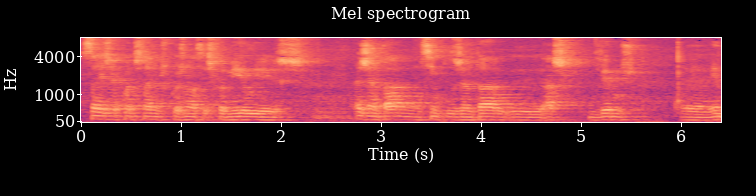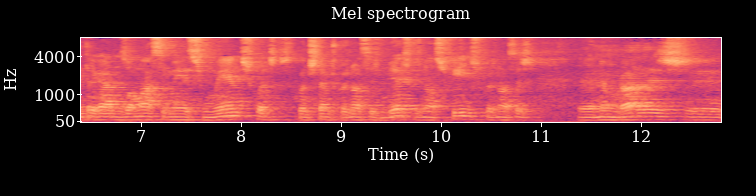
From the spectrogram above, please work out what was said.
seja quando estamos com as nossas famílias a jantar, um simples jantar, acho que devemos uh, entregar-nos ao máximo a esses momentos, quando, quando estamos com as nossas mulheres, com os nossos filhos, com as nossas uh, namoradas. Uh,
